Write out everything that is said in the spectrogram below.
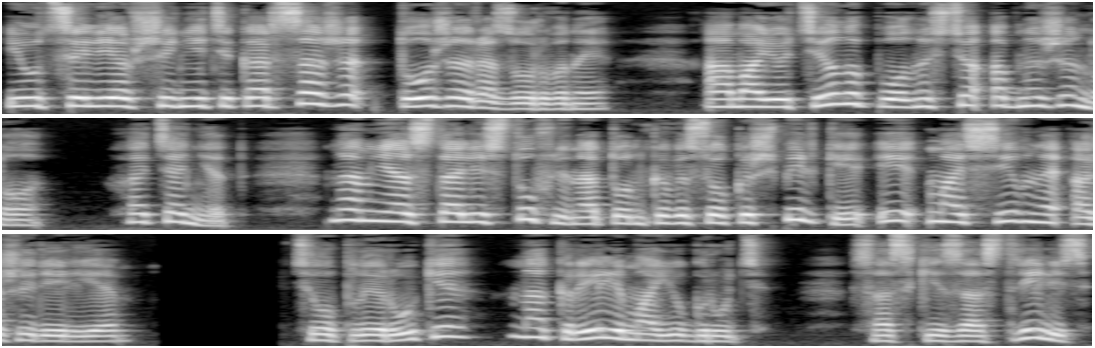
и уцелевшие нити корсажа тоже разорваны, а мое тело полностью обнажено. Хотя нет, на мне остались туфли на тонкой высокой шпильке и массивное ожерелье. Теплые руки накрыли мою грудь. Соски заострились,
